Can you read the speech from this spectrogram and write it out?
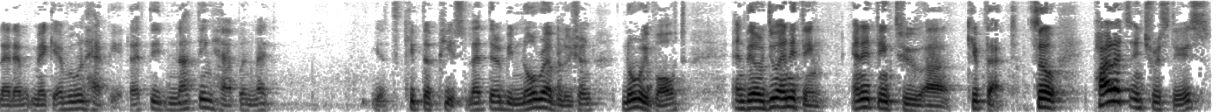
let make everyone happy. Let nothing happen. Let keep the peace. Let there be no revolution, no revolt, and they'll do anything, anything to uh, keep that. So Pilate's interest is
